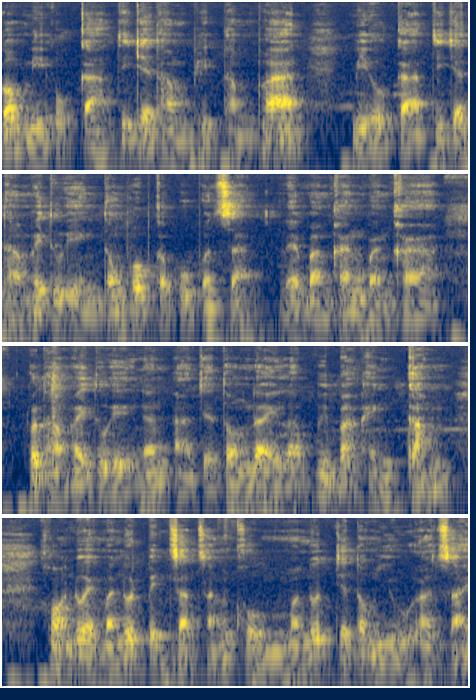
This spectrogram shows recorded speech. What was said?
ก็มีโอกาสที่จะทำผิดทำพลาด มีโอกาสที่จะทำให้ตัวเองต้องพบกับอุปสรรค และบางครั้งบางคราก็ทำให้ตัวเองนั้นอาจจะต้องได้รับวิบากแห่งกรรมเพราะด้วยมนุษย์เป็นสัตว์สังคม มนุษย์จะต้องอยู่อาศัย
